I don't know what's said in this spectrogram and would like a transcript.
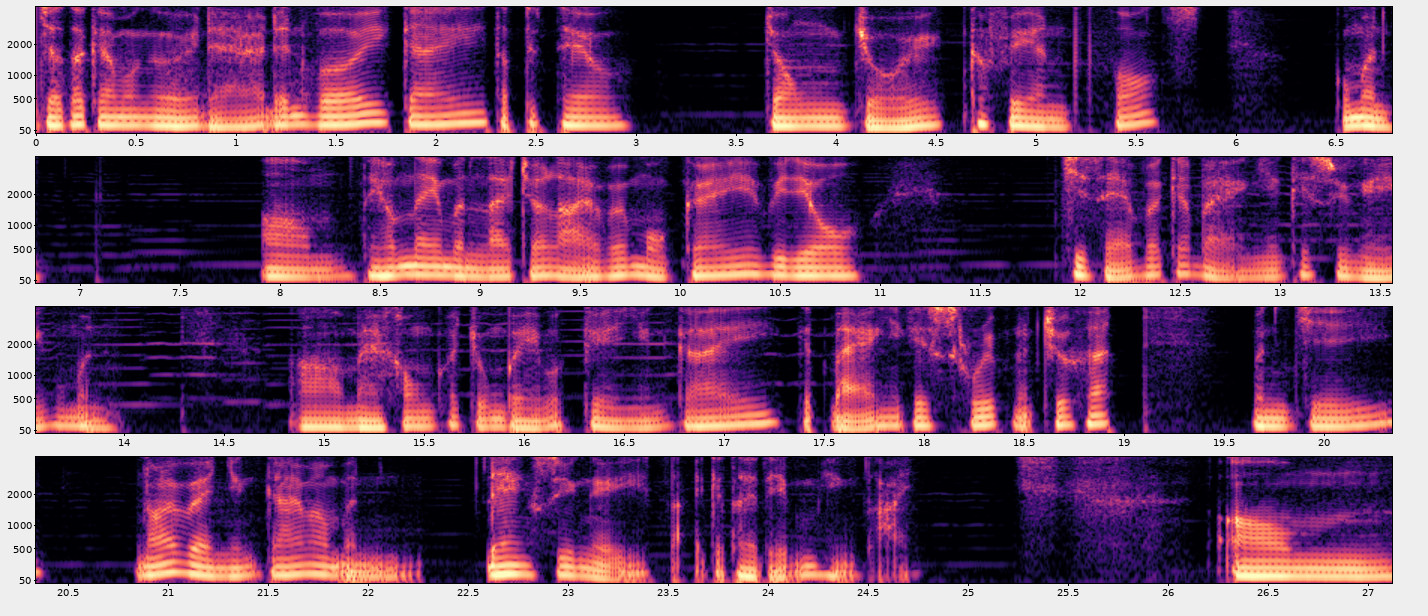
chào tất cả mọi người đã đến với cái tập tiếp theo trong chuỗi Coffee and Thoughts của mình. Um, thì hôm nay mình lại trở lại với một cái video chia sẻ với các bạn những cái suy nghĩ của mình uh, mà không có chuẩn bị bất kỳ những cái kịch bản, những cái script nào trước hết. Mình chỉ nói về những cái mà mình đang suy nghĩ tại cái thời điểm hiện tại. Um,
